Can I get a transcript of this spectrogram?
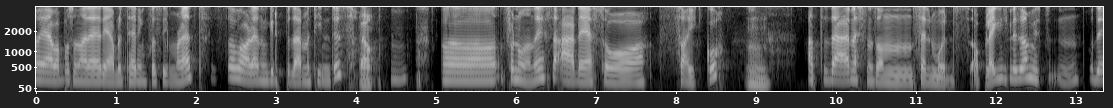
når jeg var på sånn rehabilitering for svimmelhet, så var det en gruppe der med tinnitus. Ja. Og for noen av de så er det så psyko Mm. At det er nesten sånn selvmordsopplegg. Liksom. Mm. Og det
